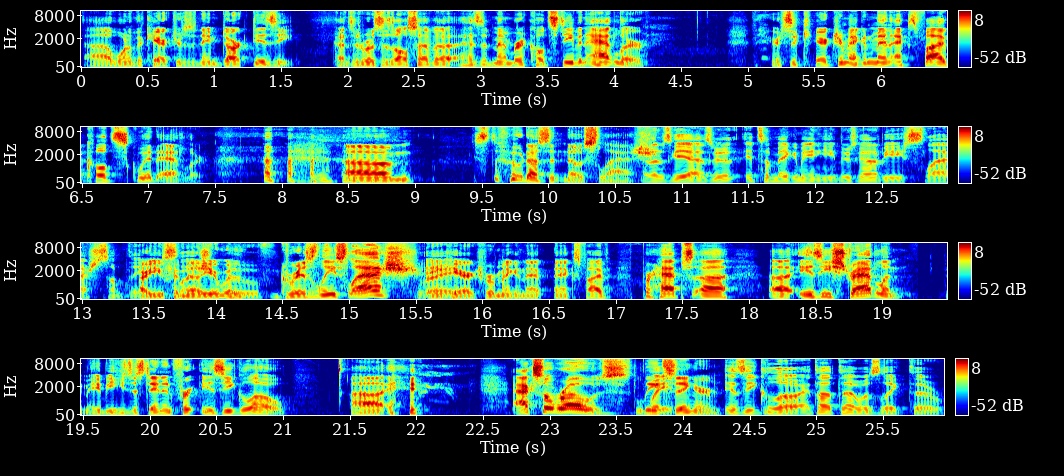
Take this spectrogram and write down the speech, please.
Uh, one of the characters is named Dark Dizzy. Guns N' Roses also have a, has a member called Steven Adler. There's a character in Mega Man X5 called Squid Adler. um, who doesn't know Slash? Yeah, it's- a Mega Man game. There's got to be a slash something. Are you familiar with move. Grizzly Slash, a character from Mega Man X5? Perhaps uh, uh, Izzy Stradlin. Maybe he's a stand-in for Izzy Glow. Uh, Axl Rose, lead Wait, singer. Izzy Glow. I thought that was like the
